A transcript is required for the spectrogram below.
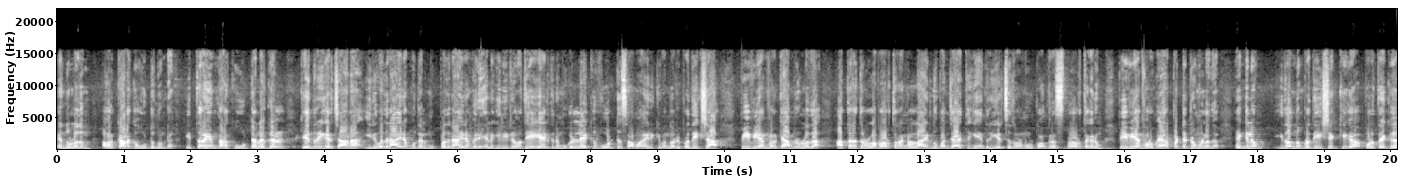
എന്നുള്ളതും അവർ കണക്ക് കൂട്ടുന്നുണ്ട് ഇത്രയും കണക്ക് കൂട്ടലുകൾ കേന്ദ്രീകരിച്ചാണ് ഇരുപതിനായിരം മുതൽ മുപ്പതിനായിരം വരെ അല്ലെങ്കിൽ ഇരുപത്തി അയ്യായിരത്തിന് മുകളിലേക്ക് വോട്ട് സമാഹരിക്കുമെന്നൊരു പ്രതീക്ഷ പി വി അൻവർ ക്യാമ്പിനുള്ളത്. അത്തരത്തിലുള്ള പ്രവർത്തനങ്ങളിലായിരുന്നു പഞ്ചായത്ത് കേന്ദ്രീകരിച്ച് തൃണമൂൽ കോൺഗ്രസ് പ്രവർത്തകരും പി വി അൻവറും ഏർപ്പെട്ടിട്ടുമുള്ളത്. എങ്കിലും ഇതൊന്നും പ്രതീക്ഷയ്ക്ക് അപ്പുറത്തേക്ക്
